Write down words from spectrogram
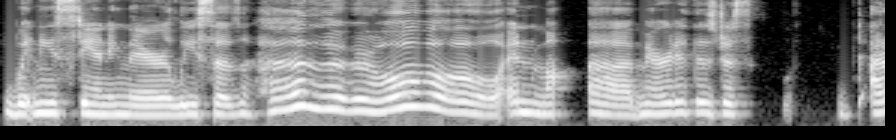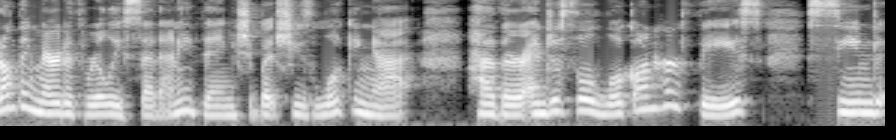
Whitney's standing there. Lisa's Heather, oh, and uh, Meredith is just. I don't think Meredith really said anything, but she's looking at Heather, and just the look on her face seemed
